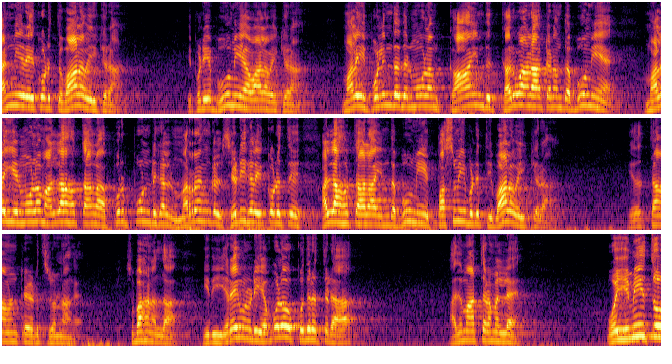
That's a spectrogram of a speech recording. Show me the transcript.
தண்ணீரை கொடுத்து வாழ வைக்கிறான். இப்படியே பூமியை வாழ வைக்கிறான். மலை பொழிந்ததன் மூலம் காய்ந்து கருவாடா கிடந்த பூமியை மலையின் மூலம் அல்லாஹு தாலா புற்பூண்டுகள் மரங்கள் செடிகளை கொடுத்து அல்லாஹு தாலா இந்த பூமியை பசுமைப்படுத்தி வாழ வைக்கிறான். இதைத்தான் அவன்கிட்ட எடுத்து சொன்னாங்க. சுபஹானல்லா இது இறைவனுடைய எவ்வளோ குதிரத்துடா? அது மாத்திரமல்ல. ஒய்மீத்து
